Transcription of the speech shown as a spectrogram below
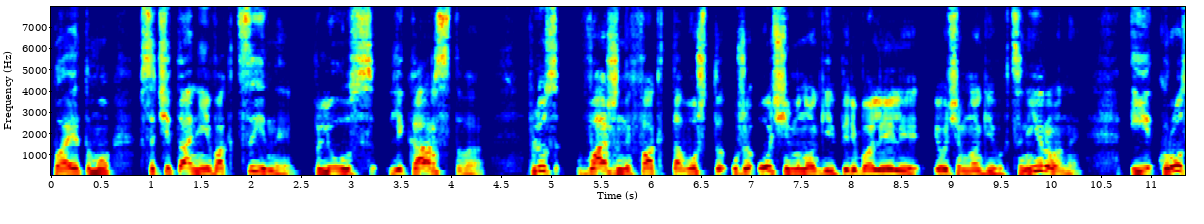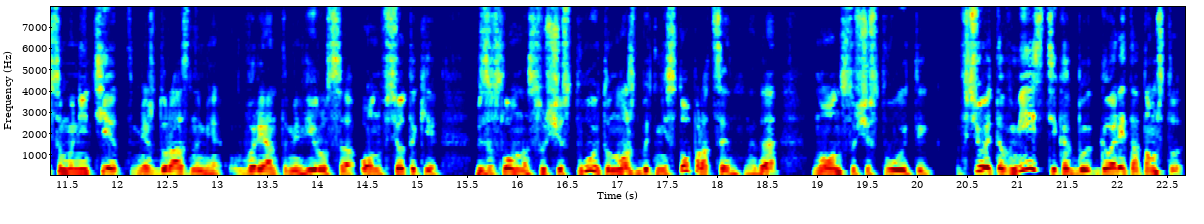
Поэтому в сочетании вакцины плюс лекарства, плюс важный факт того, что уже очень многие переболели и очень многие вакцинированы, и кросс-иммунитет между разными вариантами вируса, он все-таки, безусловно, существует. Он может быть не стопроцентный, да, но он существует. И все это вместе как бы говорит о том, что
